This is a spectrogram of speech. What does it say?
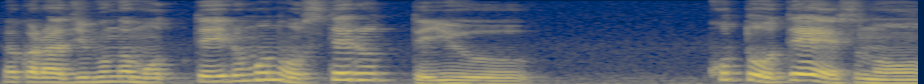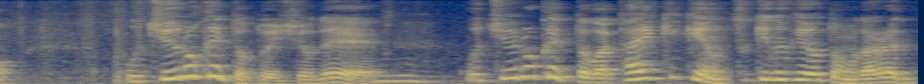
だから自分が持っているものを捨てるっていうことでその宇宙ロケットと一緒で、うん。宇宙ロケットが大気圏を突き抜けようと思ったらどん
